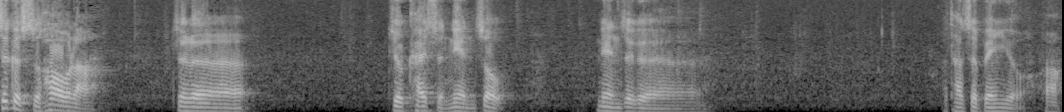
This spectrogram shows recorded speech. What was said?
这个时候啦，这个就开始念咒，念这个，他这边有啊。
